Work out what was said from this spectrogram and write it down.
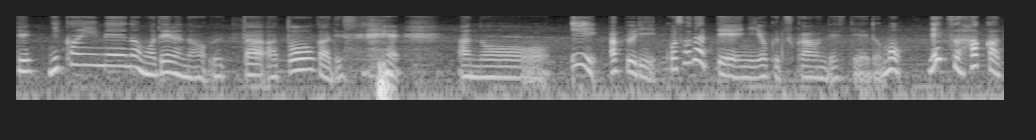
で2回目のモデルナを打った後がですねあのいいアプリ子育てによく使うんですけれども熱測っ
